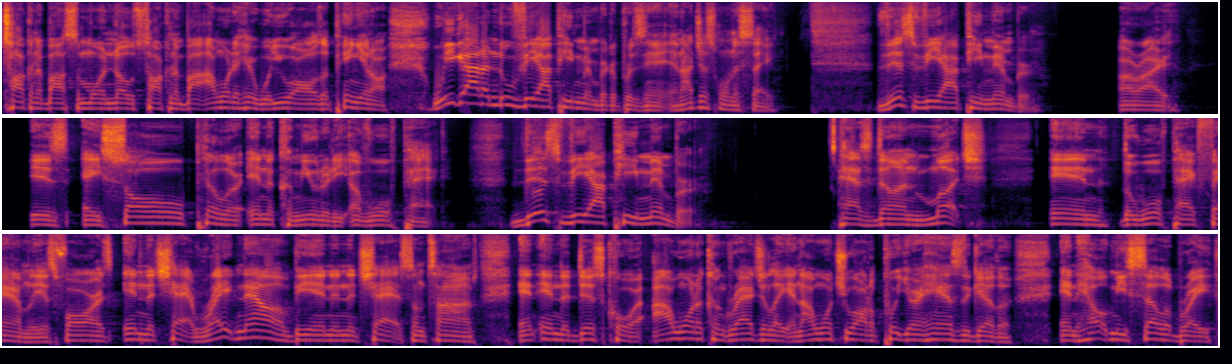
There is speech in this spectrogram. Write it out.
talking about some more notes, talking about, I want to hear what you all's opinion are. We got a new VIP member to present, and I just want to say, this VIP member, all right, is a sole pillar in the community of Wolfpack. This VIP member, has done much in the Wolfpack family as far as in the chat. Right now, being in the chat sometimes and in the Discord, I want to congratulate and I want you all to put your hands together and help me celebrate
